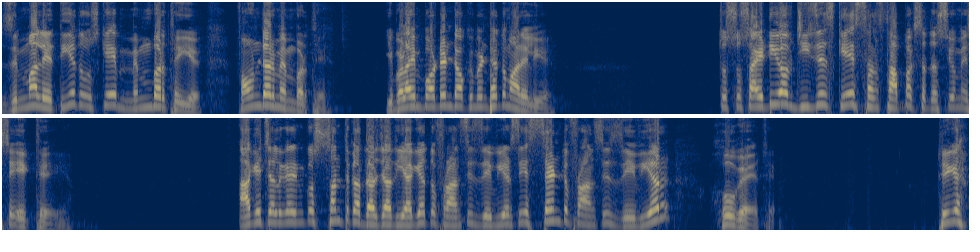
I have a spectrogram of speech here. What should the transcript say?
जिम्मा लेती है तो उसके मेंबर थे ये फाउंडर मेंबर थे। ये बड़ा इंपॉर्टेंट डॉक्यूमेंट है तुम्हारे लिए। तो सोसाइटी ऑफ़ जीसस के संस्थापक सदस्यों में से एक थे। आगे चलकर इनको संत का दर्जा दिया गया तो फ्रांसिस जेवियर से सेंट फ्रांसिस जेवियर हो गए थे। ठीक है?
